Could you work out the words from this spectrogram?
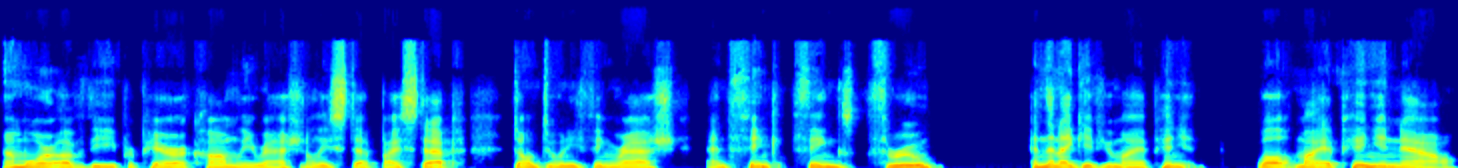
I'm more of the prepare calmly, rationally, step by step, don't do anything rash, and think things through. And then I give you my opinion. Well, my opinion now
